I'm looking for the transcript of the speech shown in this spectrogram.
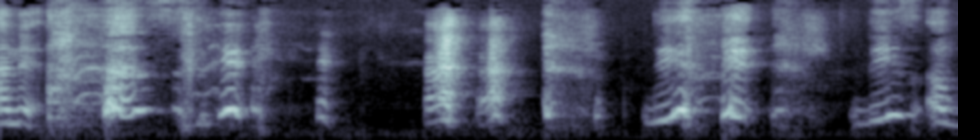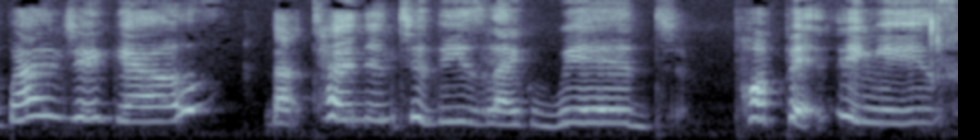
and it has these these Ogbanje girls that turned into these like weird puppet thingies.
